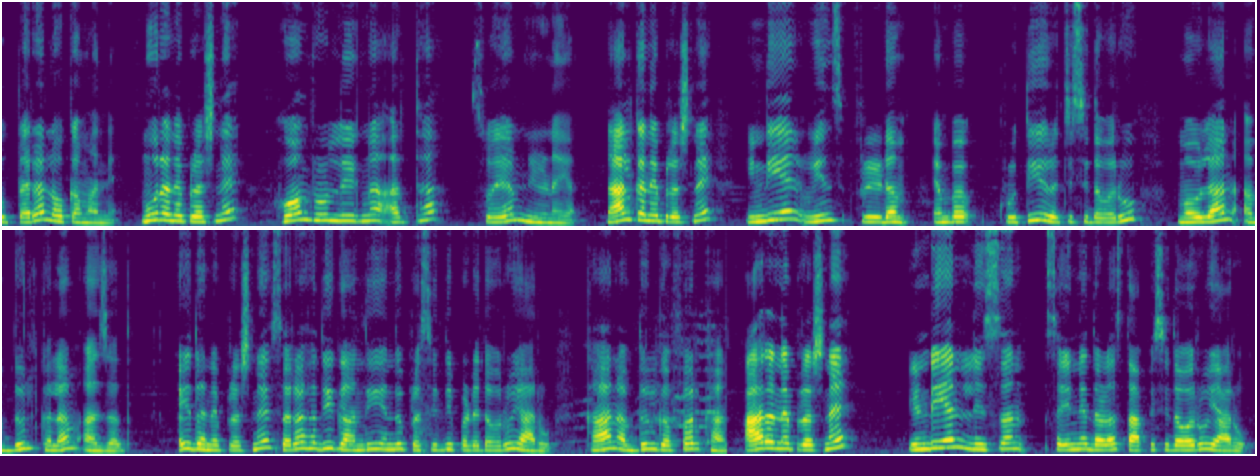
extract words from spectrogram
ಉತ್ತರ, ಲೋಕಮಾನ್ಯ. ಮೂರನೇ ಪ್ರಶ್ನೆ, ಹೋಮ್ ರೂಲ್ ಲೀಗ್ನ ಅರ್ಥ ಸ್ವಯಂ ನಿರ್ಣಯ. ನಾಲ್ಕನೇ ಪ್ರಶ್ನೆ, ಇಂಡಿಯನ್ ವಿನ್ಸ್ ಫ್ರೀಡಮ್ ಎಂಬ ಕೃತಿ ರಚಿಸಿದವರು ಮೌಲಾನ್ ಅಬ್ದುಲ್ ಕಲಾಂ ಆಜಾದ್. ಐದನೇ ಪ್ರಶ್ನೆ, ಸರಹದಿ ಗಾಂಧಿ ಎಂದು ಪ್ರಸಿದ್ಧಿ ಪಡೆದವರು ಯಾರು? ಖಾನ್, ಅಬ್ದುಲ್ ಗಫರ್ ಖಾನ್. ಆರನೇ ಪ್ರಶ್ನೆ, ಇಂಡಿಯನ್ ಲಿಸನ್ ಸೈನ್ಯದಳ ಸ್ಥಾಪಿಸಿದವರು ಯಾರು?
